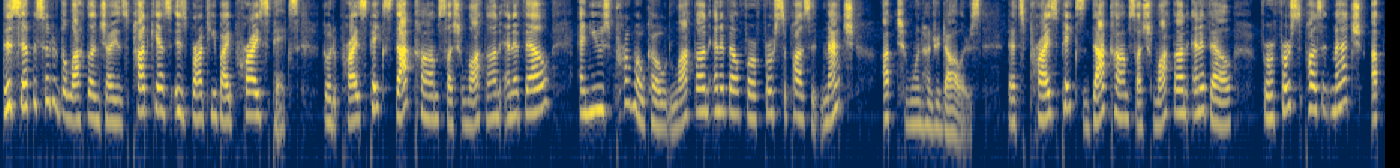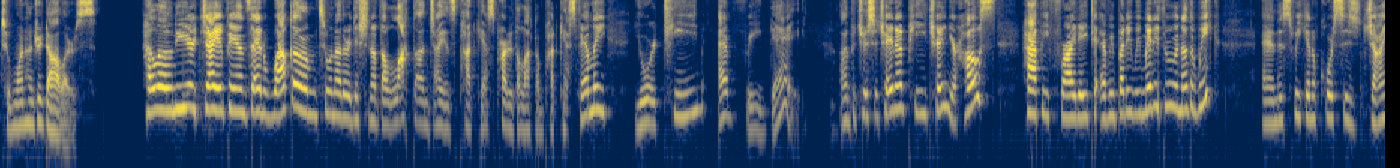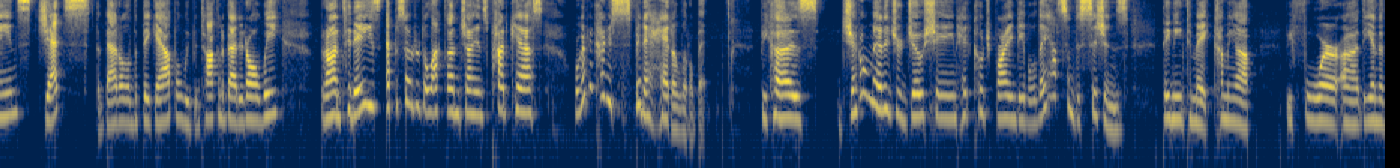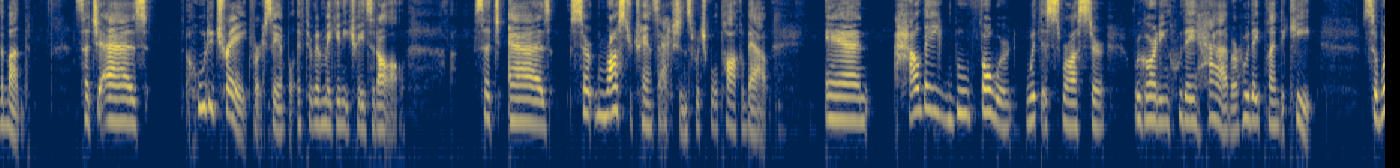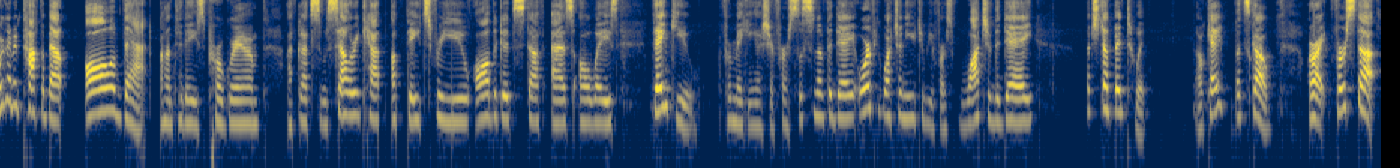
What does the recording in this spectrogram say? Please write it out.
This episode of the Locked On Giants podcast is brought to you by Prize Picks. Go to prizepicks.com slash locked on NFL and use promo code locked on NFL for a first deposit match up to $100. That's prizepicks.com slash locked on NFL for a first deposit match up to $100. Hello, New York Giant fans, and welcome to another edition of the Locked On Giants podcast, part of the Locked On Podcast family, your team every day. I'm Patricia Traina, P Train, your host. Happy Friday to everybody. We made it through another week. And this weekend, of course, is Giants, Jets, the Battle of the Big Apple. We've been talking about it all week. But on today's episode of the Locked On Giants podcast, we're going to kind of spin ahead a little bit because General Manager Joe Schoen, Head Coach Brian Daboll, they have some decisions they need to make coming up before uh, the end of the month, such as who to trade, for example, if they're going to make any trades at all, such as certain roster transactions, which we'll talk about, and how they move forward with this roster regarding who they have or who they plan to keep. So, we're going to talk about all of that on today's program. I've got some salary cap updates for you, all the good stuff as always. Thank you for making us your first listen of the day, or if you watch on YouTube, your first watch of the day. Let's jump into it. Okay, let's go. All right, first up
